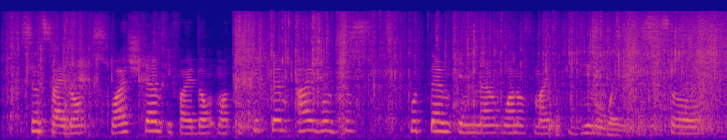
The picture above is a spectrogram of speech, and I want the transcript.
since I don't swatch them if I don't want to keep them I will just put them in uh, one of my giveaways. So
